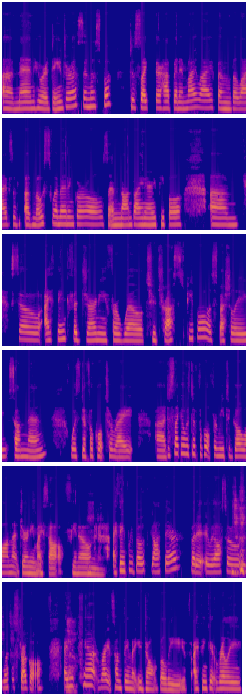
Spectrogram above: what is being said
uh, men who are dangerous in this book just like there have been in my life and the lives of, of most women and girls and non binary people. Um, so I think the journey for Will to trust people, especially some men, was difficult to write. Uh, just like it was difficult for me to go on that journey myself, you know. Mm. I think we both got there, but it, it was also it was a struggle and yeah. you can't write something that you don't believe i think it really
